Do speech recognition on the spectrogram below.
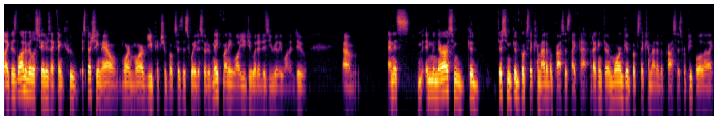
like there's a lot of illustrators I think who, especially now, more and more view picture books as this way to sort of make money while you do what it is you really want to do. Um, and it's, I mean, there are some good, there's some good books that come out of a process like that, but I think there are more good books that come out of the process where people are like,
